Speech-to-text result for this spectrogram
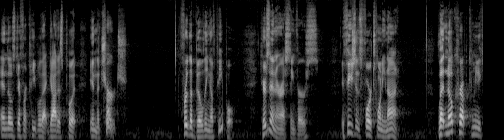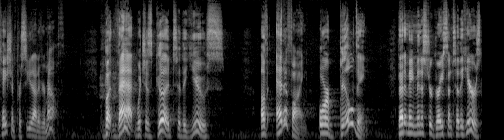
and those different people that God has put in the church for the building of people. Here's an interesting verse. Ephesians 4:29. Let no corrupt communication proceed out of your mouth, but that which is good to the use of edifying or building, that it may minister grace unto the hearers.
